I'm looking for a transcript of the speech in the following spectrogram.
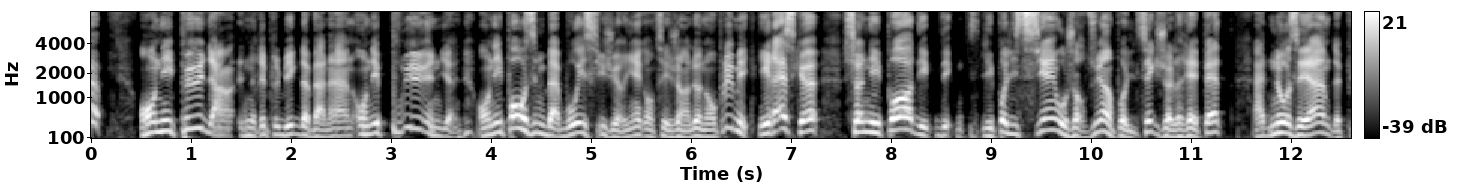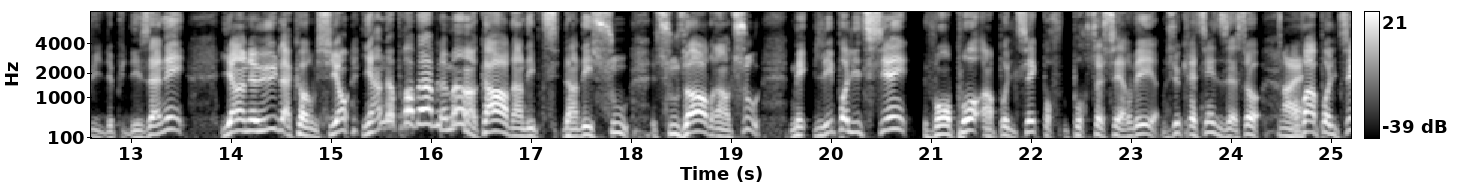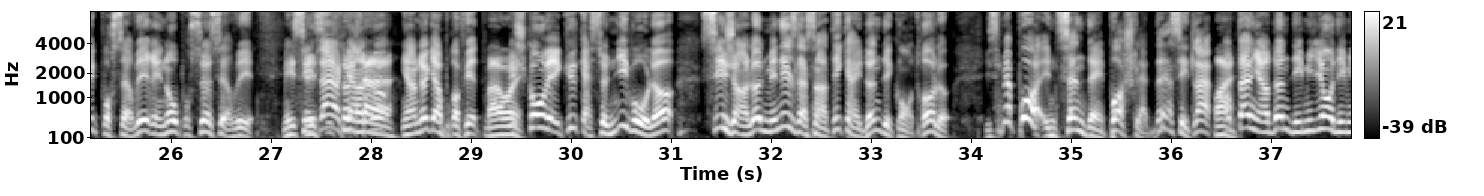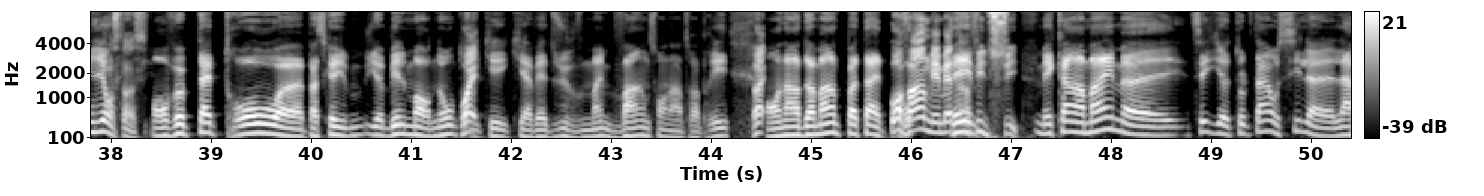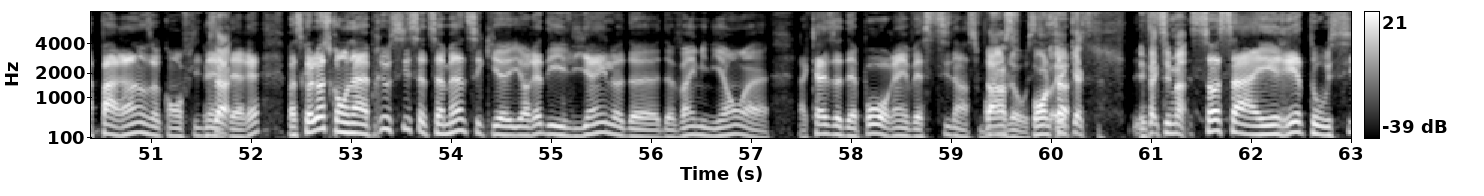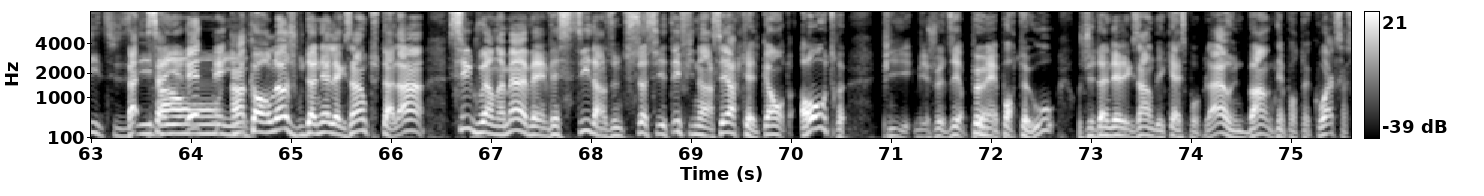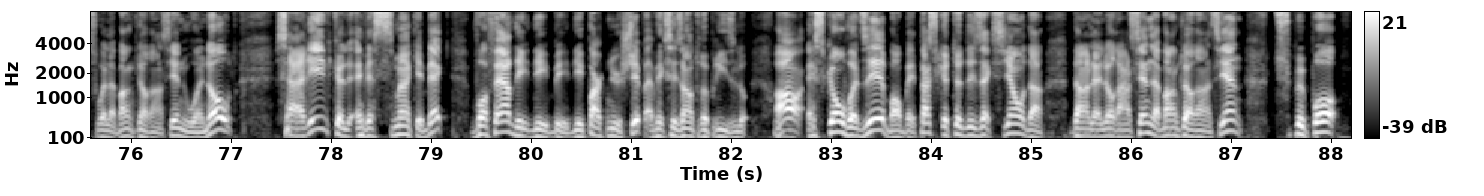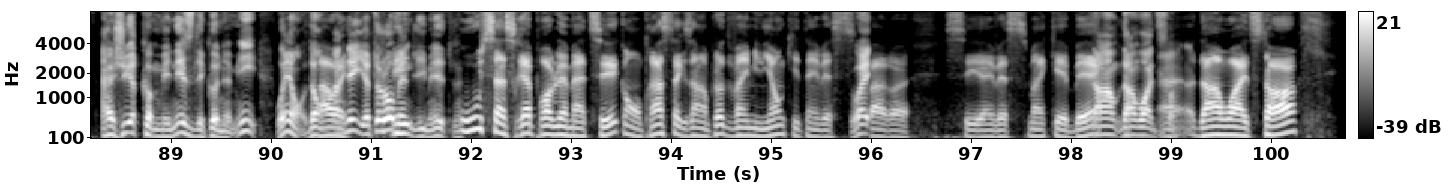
on n'est plus dans une république de bananes, on n'est plus une, on n'est pas au Zimbabwe, si j'ai rien contre ces gens-là non plus, mais il reste que ce n'est pas des, des- les politiciens aujourd'hui en politique, je le répète ad nauseam depuis, depuis des années, il y en a eu de la corruption, il y en a probablement encore dans des petits, dans des sous, sous-ordres en dessous, mais les politiciens vont pas en politique pour, pour se servir. M. Chrétien disait ça. On va en politique pour servir et non pour se servir. Mais c'est clair qu'il y, en a- ça- il y en a qui en profitent. Ben ouais. Mais je suis convaincu qu'à ce niveau-là, ces gens-là, le ministre de la Santé, quand il donne des contrats, là, il se met pas une scène d'impoche là-dedans, c'est clair. Ouais. Pourtant, il en donne des millions et des millions ce temps-ci. On veut peut-être trop, euh, parce qu'il y a Bill Morneau qui, Ouais. qui- qui avait dû même vendre son entreprise. Ouais. On en demande peut-être Pas trop. vendre, mais mettre Mais- en fiducie. Mais quand même, euh, tu sais, il y a tout le temps aussi l'apparence de conflit d'intérêts. Parce que là, ce qu'on a appris aussi cette semaine, c'est qu'il y aurait des liens là, de, de 20 millions. euh, la Caisse de dépôt aurait investi dans ce fonds-là aussi. fond-là. Ça, Effectivement. ça, ça hérite aussi. Tu dis, Ben, ça bon, irrite, mais il- encore là, je vous donnais l'exemple tout à l'heure. Si le gouvernement avait investi dans une société financière quelconque, autre, puis je veux dire, peu importe où, je donnais l'exemple des caisses populaires, une banque, n'importe quoi, que ce soit la Banque Laurentienne ou un autre, ça arrive que l'Investissement Québec va faire des, des, des partnerships avec ces entreprises-là. Or, est-ce qu'on va dire, bon, ben, parce que tu as des actions dans, dans la Laurentienne, la Banque Laurentienne, tu peux pas agir comme ministre de l'économie? Voyons donc, Ah ouais. donné, il y a toujours une limite. là. Où ça serait problématique, on prend cet exemple-là de 20 millions qui est investi Ouais. par euh, ces investissements Québec. Dans, dans White. Euh, dans White Star.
